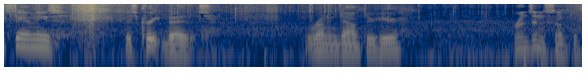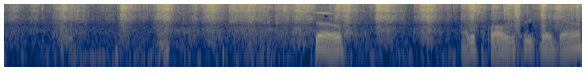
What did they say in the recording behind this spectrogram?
Seeing these, this creek bed that's running down through here. Runs into something. So I just followed the creek bed down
